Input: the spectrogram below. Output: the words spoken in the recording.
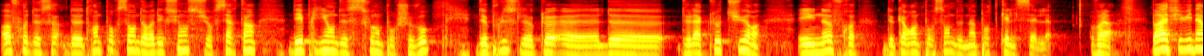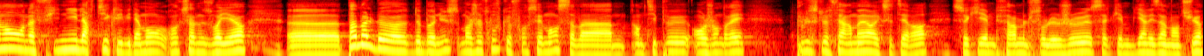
offrent de, 30% de réduction sur certains dépliants de soins pour chevaux. De plus, euh, de, la clôture et une offre de 40% de n'importe quelle selle. Voilà. Bref, évidemment, on a fini l'article, évidemment, Roxanne Voyeur. Euh, pas mal de, de, bonus. Moi, je trouve que forcément, ça va un petit peu engendrer plus le farmer, etc. Ceux qui aiment farmer sur le jeu, celles qui aiment bien les aventures,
